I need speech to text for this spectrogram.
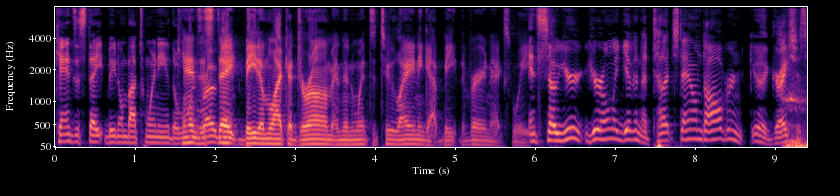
Kansas State beat them by twenty. The Kansas road State game. beat them like a drum, and then went to Tulane and got beat the very next week. And so you're you're only giving a touchdown to Auburn. Good gracious!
